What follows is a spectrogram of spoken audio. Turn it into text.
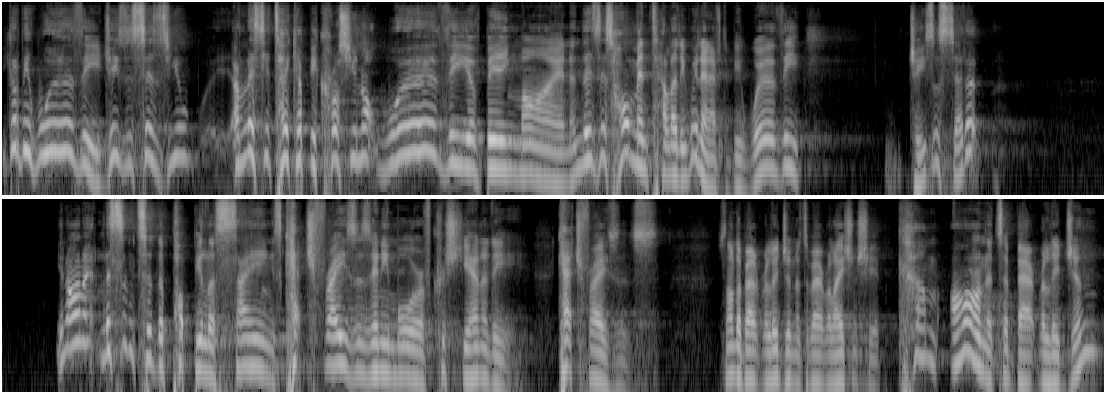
you've got to be worthy. Jesus says, you, unless you take up your cross, you're not worthy of being mine. And there's this whole mentality we don't have to be worthy. Jesus said it. You know, I don't listen to the popular sayings, catchphrases anymore of Christianity. Catchphrases. It's not about religion, it's about relationship. Come on, it's about religion.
